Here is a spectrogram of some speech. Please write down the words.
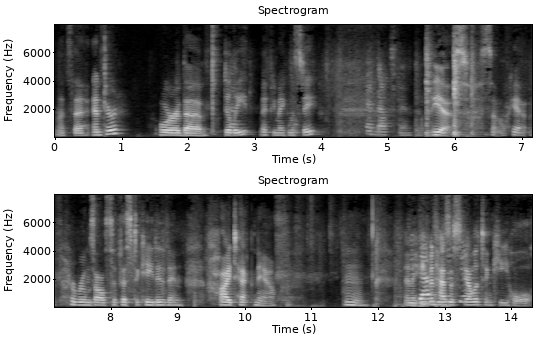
That's the enter or the delete if you make a mistake. And that's then. Yes. So yeah, her room's all sophisticated and high tech now. Mm. And it even has a skeleton keyhole.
